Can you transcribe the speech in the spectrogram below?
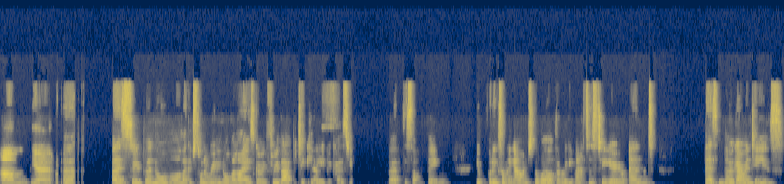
Um, yeah. yeah. But it's super normal. Like I just want to really normalize going through that, particularly yes. because you know, birth is something you're putting something out into the world that really matters to you, and there's no guarantees.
